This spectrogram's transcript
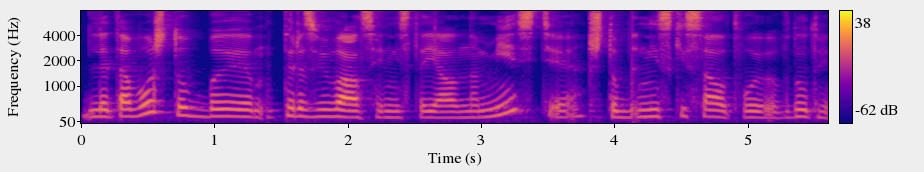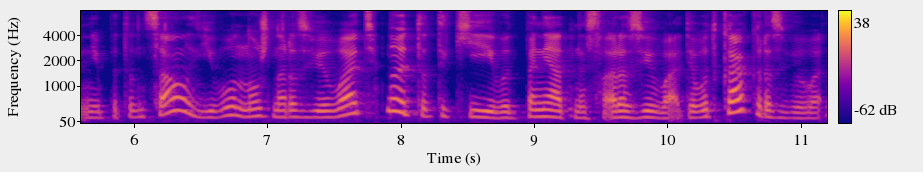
Для того, чтобы ты развивался, не стоял на месте, чтобы не скисал твой внутренний потенциал, его нужно развивать. Ну, это такие вот понятные слова, развивать. А вот как развивать?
